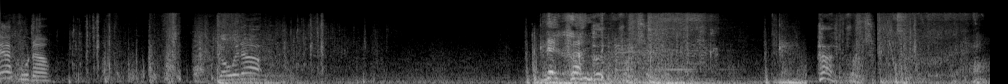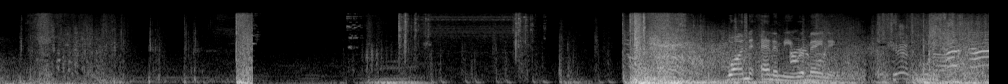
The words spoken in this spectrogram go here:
Careful now. Going up. One enemy remaining. Careful now.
